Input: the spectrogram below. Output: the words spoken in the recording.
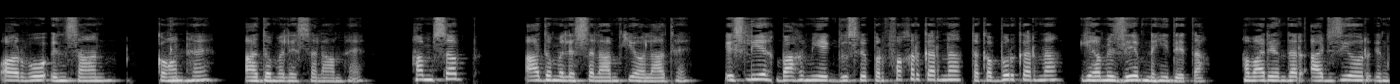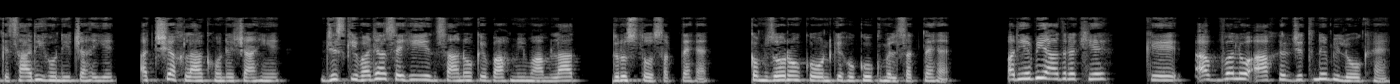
اور وہ انسان کون ہے؟ آدم علیہ السلام ہے۔ ہم سب آدم علیہ السلام کی اولاد ہیں۔ اس لیے باہمی ایک دوسرے پر فخر کرنا، تکبر کرنا، یہ ہمیں زیب نہیں دیتا۔ ہمارے اندر آجزی اور انکساری ہونی چاہیے، اچھے اخلاق ہونے چاہیے، جس کی وجہ سے ہی انسانوں کے باہمی معاملات درست ہو سکتے ہیں، کمزوروں کو ان کے حقوق مل سکتے ہیں۔ اور یہ بھی یاد رکھیے کہ اول و آخر جتنے بھی لوگ ہیں،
